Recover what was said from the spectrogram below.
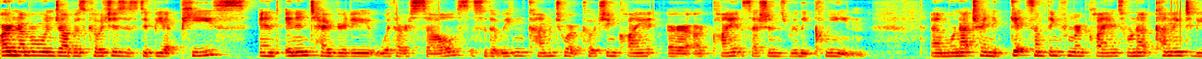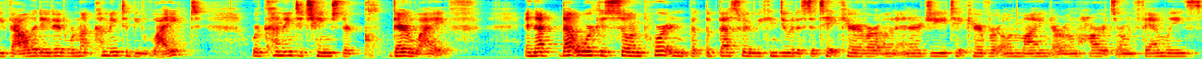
Our number one job as coaches is to be at peace and in integrity with ourselves so that we can come to our coaching client or our client sessions really clean. Um, we're not trying to get something from our clients. We're not coming to be validated. We're not coming to be liked. we're coming to change their their life. And that that work is so important, but the best way we can do it is to take care of our own energy, take care of our own mind, our own hearts, our own families,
